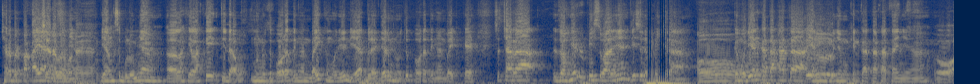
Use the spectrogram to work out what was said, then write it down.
cara berpakaian, Cara misalnya. berpakaian. yang sebelumnya eh, laki-laki tidak menutup aurat dengan baik, kemudian dia belajar menutup aurat dengan baik. Oke, secara zahir visualnya dia sudah berhijrah. Oh. Kemudian kata-kata yang Hmm. dulunya mungkin kata-katanya oh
